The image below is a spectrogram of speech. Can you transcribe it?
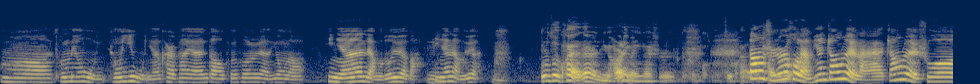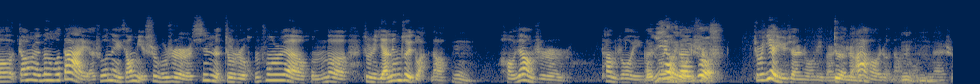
嗯，从零五从一五年开始攀岩到红疯人院用了一年两个多月吧，一年两个月。嗯，不是最快，但是女孩里面应该是很快。当时后两天张瑞来，张瑞说，张瑞问过大爷，说那小米是不是新人，就是红枫院红的，就是年龄最短的。嗯。好像是，他们说应该。我印象有一个。就是业余选手里边，就是爱好者当中，应该是。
